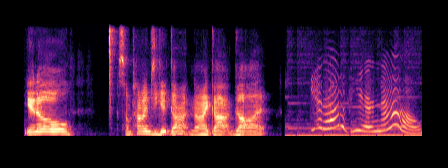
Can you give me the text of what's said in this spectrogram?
you know, sometimes you get got, and I got got. Get out of here now!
